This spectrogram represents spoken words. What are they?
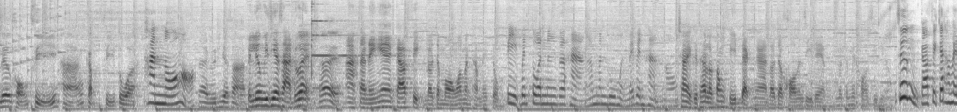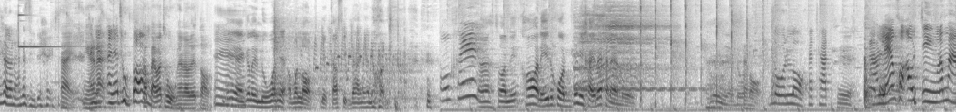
เรื่องของสีหางกับสีตัวทันน้องเหรอ ใช่วิทยาศาสตร์เป็นเรื่องวิทยาศาสตร์ด้วยใช่อะแต่ในแง่กราฟิกเราจะมองว่ามันทำให้จม ปีกเป็นตัวหนึ่งแต่หางอะมันดูเหมือนไม่เป็นหางน้อง ใช่คือถ้าเราต้องฟีดแบ็กงานเราจะขอเป็นสีแดงเราจะไม่ขอสีเหลืองซึ่งกราฟิกก็ทำให้เธอแล้วนะเป็นสีแดงใช่อย่างอันนั้นเนี้ยนะอันเนี้ยถูกต้องก็แปลว่าถูกไงเราเลยตอบ อ่า นี่ไงก็เลยรู้ว่าเนี่ยเอามาหลอกเด็กกราฟิกได้แน่นอนโอเค อะส่วนนี้ข้อนี้ทุกคนไม่มีใครได้คะแนนเลยนี่ไงโดนหลอกโดนหลอกชัดโอเคๆเอาแล้วเขาเอาจริงแล้วมา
